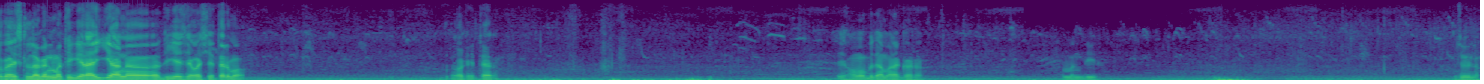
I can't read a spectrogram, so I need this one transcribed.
તો ગાઈસ લગ્નમાંથી ઘેર આવી ગયા અને જઈએ છીએ હવે ખેતરમાં. ખેતર. એ હમો બધા અમારા ઘર. મંદિર. જોઈ લો.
